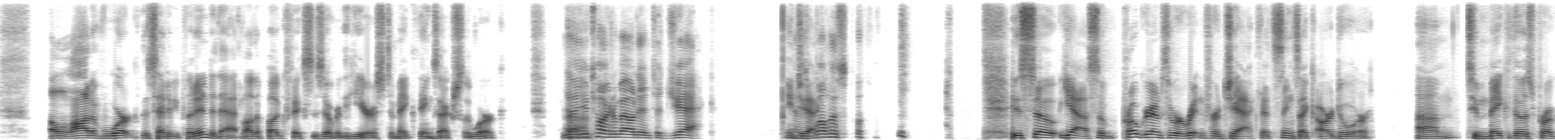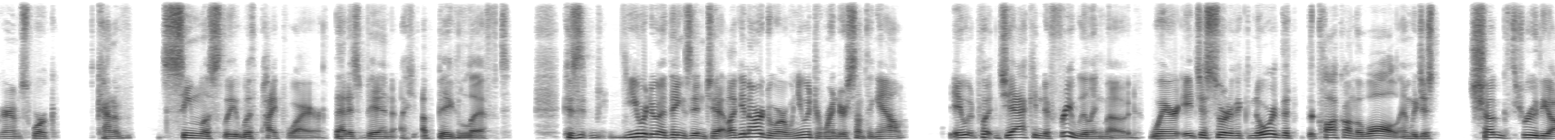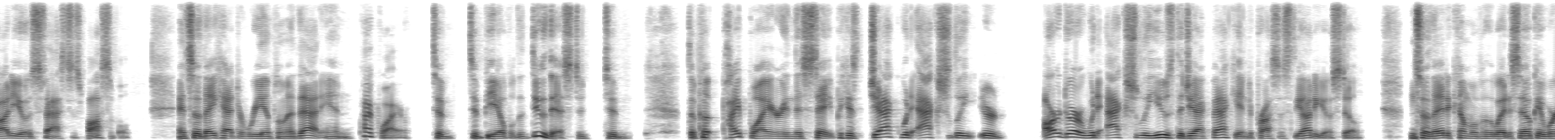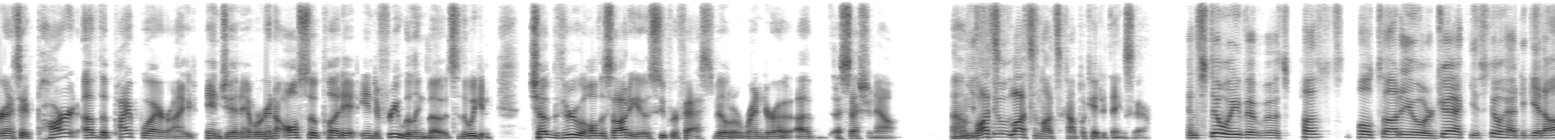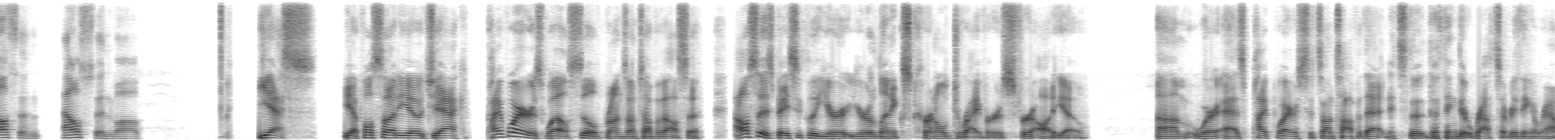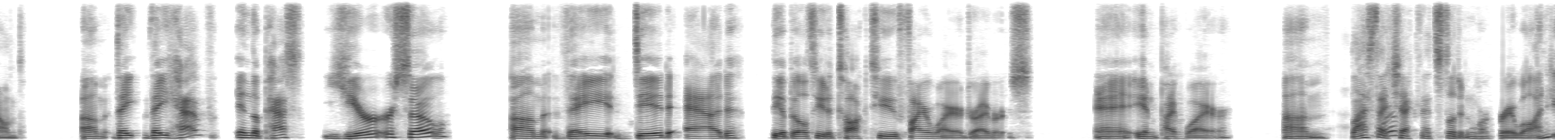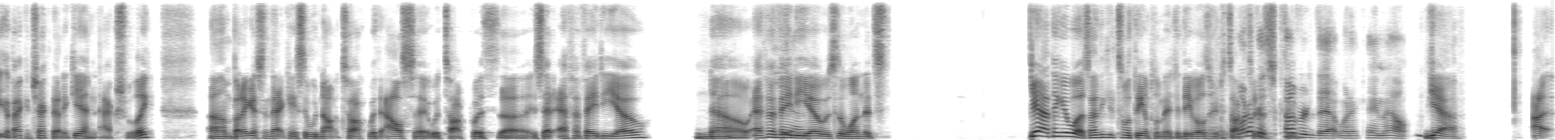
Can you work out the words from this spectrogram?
a lot of work that's had to be put into that, a lot of bug fixes over the years to make things actually work. Now uh, you're talking about into Jack. In Jack. Well as so yeah, so programs that were written for Jack, that's things like Ardour, um, to make those programs work kind of seamlessly with Pipewire. That has been a, a big lift because you were doing things in Jack, like in Ardour, when you went to render something out, it would put Jack into freewheeling mode, where it just sort of ignored the, the clock on the wall and we just chug through the audio as fast as possible. And so they had to re-implement that in Pipewire to to be able to do this, to to to put Pipewire in this state because Jack would actually or Ardour would actually use the Jack backend to process the audio still. And so they had to come up with a way to say, okay, we're going to take part of the Pipewire I- engine and we're going to also put it into freewheeling mode so that we can chug through all this audio super fast to be able to render a, a, a session out. Um, lots, still, lots and lots of complicated things there. And still, even if it was Pulse, Pulse Audio or Jack, you still had to get ALSA, involved. Yes. Yeah, Pulse Audio, Jack, Pipewire as well still runs on top of ALSA. ALSA is basically your your Linux kernel drivers for audio, um, whereas Pipewire sits on top of that, and it's the, the thing that routes everything around. Um, they they have in the past year or so, um, they did add the ability to talk to FireWire drivers in mm. Pipewire. Um, last I checked, that still didn't work very well. I need to go back and check that again, actually. Um, but I guess in that case, it would not talk with ALSA. It would talk with, uh, is that FFADO? No, FFADO yeah. is the one that's. Yeah, I think it was. I think it's what they implemented. The ability to talk. One of us covered that when it came out. Yeah, I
